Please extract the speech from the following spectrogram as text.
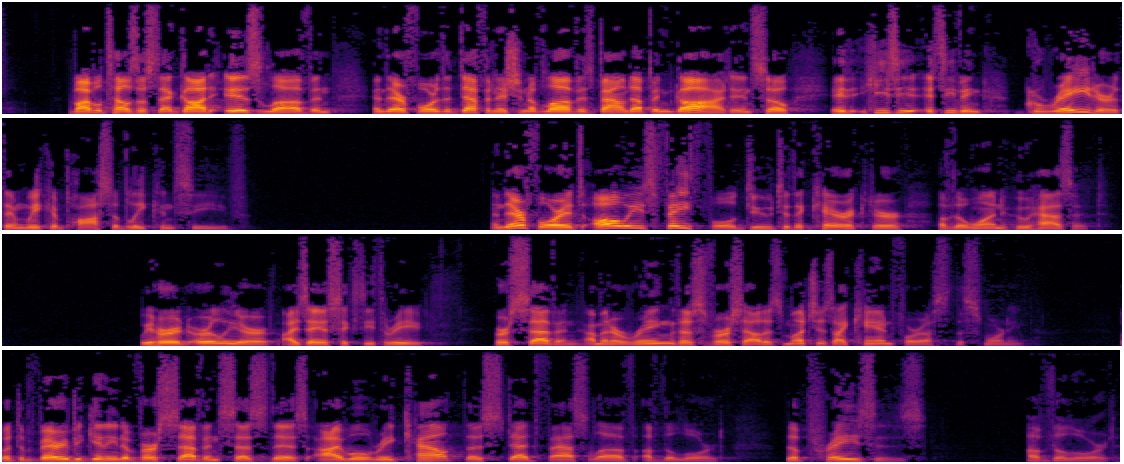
The Bible tells us that God is love, and, and therefore the definition of love is bound up in God. And so it, he's, it's even greater than we could possibly conceive. And therefore, it's always faithful due to the character of the one who has it. We heard earlier Isaiah 63, verse 7. I'm going to wring this verse out as much as I can for us this morning. But the very beginning of verse 7 says this I will recount the steadfast love of the Lord, the praises of the Lord.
